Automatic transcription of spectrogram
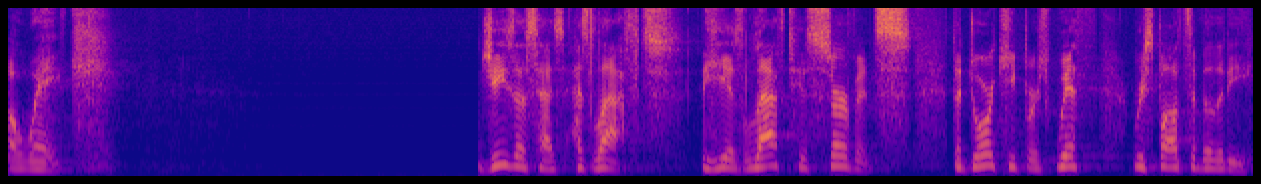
awake. Jesus has, has left. He has left his servants, the doorkeepers, with responsibility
